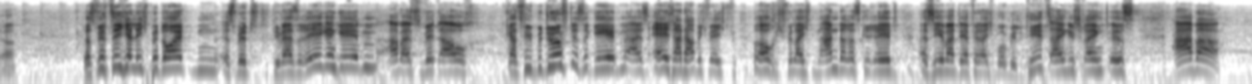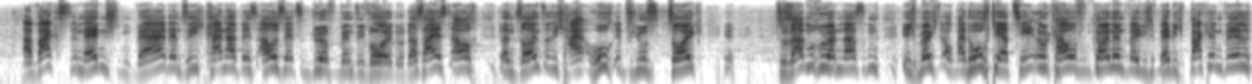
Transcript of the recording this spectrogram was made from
Ja. Ja. Das wird sicherlich bedeuten, es wird diverse Regeln geben, aber es wird auch ganz viele Bedürfnisse geben. Als Eltern ich brauche ich vielleicht ein anderes Gerät als jemand, der vielleicht mobilitätseingeschränkt ist. Aber erwachsene Menschen werden sich Cannabis aussetzen dürfen, wenn sie wollen. Und das heißt auch, dann sollen sie sich hochinfused Zeug zusammenrühren lassen. Ich möchte auch mein Hoch-THC-Öl kaufen können, wenn ich, wenn ich backen will.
